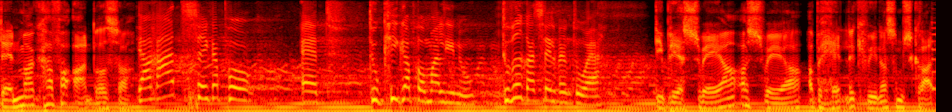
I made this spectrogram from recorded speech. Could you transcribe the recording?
Danmark har forandret sig. Jeg er ret sikker på, at du kigger på mig lige nu. Du ved godt selv, hvem du er. Det bliver sværere og sværere at behandle kvinder som skrald,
